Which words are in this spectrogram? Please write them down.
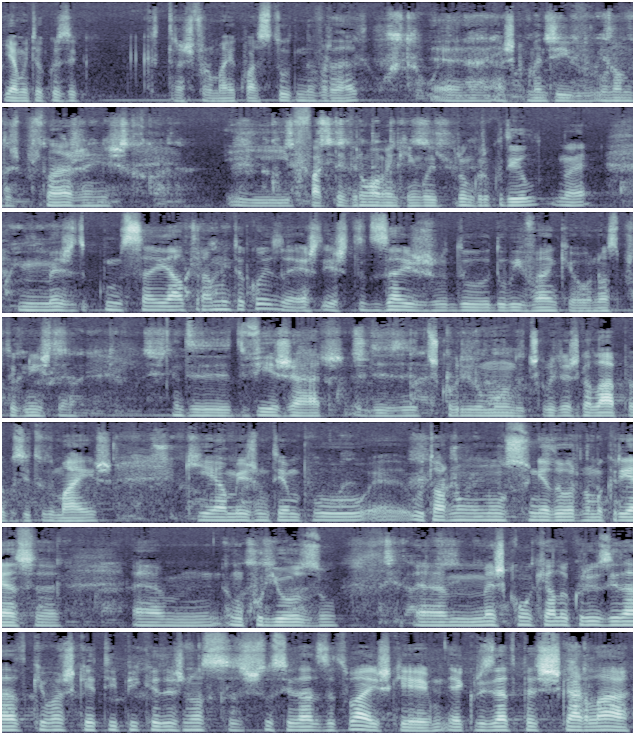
e há muita coisa que, que transformei, quase tudo na verdade. Uh, acho que mantive o nome das personagens e o facto de haver um homem que é engolido por um crocodilo, não é? Mas comecei a alterar muita coisa. Este, este desejo do, do Ivan, que é o nosso protagonista, de, de, viajar, de descobrir o mundo, descobrir as Galápagos e tudo mais, que é ao mesmo tempo eh, o torna um sonhador numa criança um, um curioso, um, mas com aquela curiosidade que eu acho que é típica das nossas sociedades atuais, que é, é a curiosidade para chegar lá,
